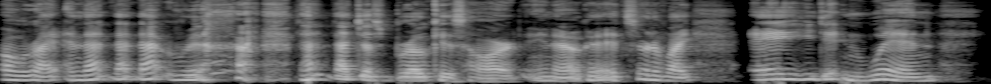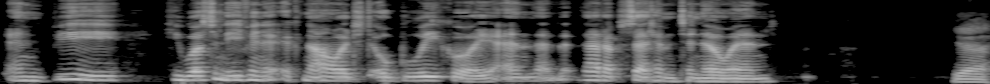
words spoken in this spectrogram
Oh right, and that that that re- that that just broke his heart. You know, it's sort of like a he didn't win, and b he wasn't even acknowledged obliquely, and that that upset him to no end. Yeah.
